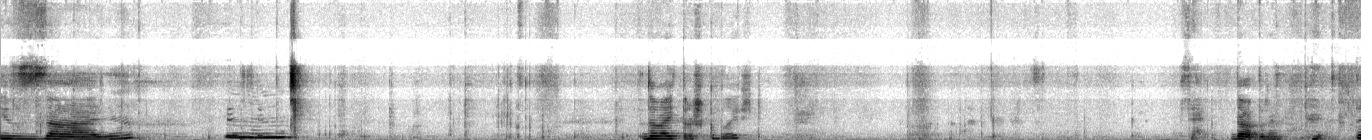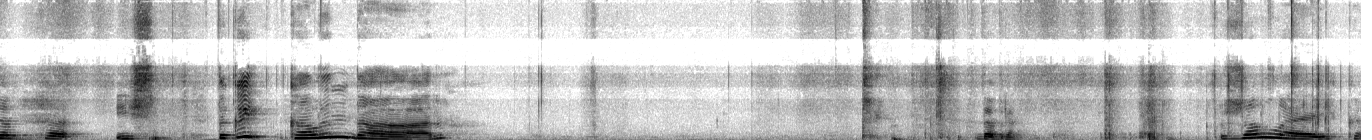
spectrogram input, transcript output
із залі. Давай трошки ближче. Добре. Тепер іще такий календар. Добре. Жалейка.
